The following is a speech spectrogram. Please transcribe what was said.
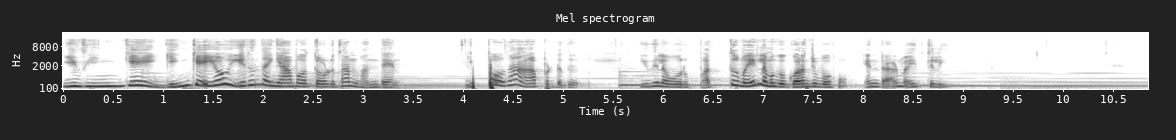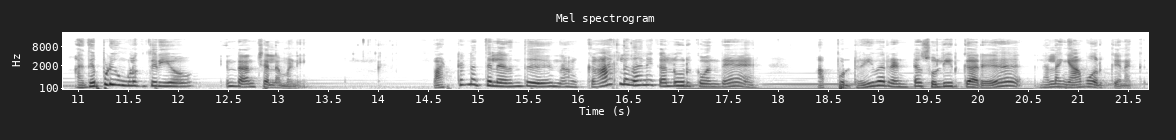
இது இங்கே எங்கேயோ இருந்த ஞாபகத்தோடு தான் வந்தேன். இப்போதான் ஆப்பட்டது. இதில் ஒரு பத்து மைல் நமக்கு குறைஞ்சு போகும் என்றாள் மைத்திலி. அது எப்படி உங்களுக்கு தெரியும்? என்றான் செல்லமணி. பட்டணத்திலிருந்து நான் காரில் தானே கல்லூருக்கு வந்தேன். அப்போ டிரைவர் என்கிட்ட சொல்லியிருக்காரு. நல்லா ஞாபகம் இருக்குது எனக்கு.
